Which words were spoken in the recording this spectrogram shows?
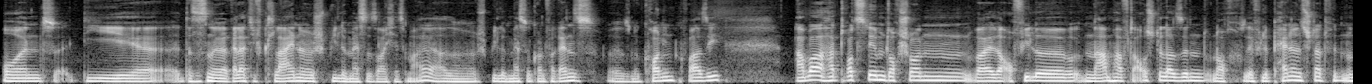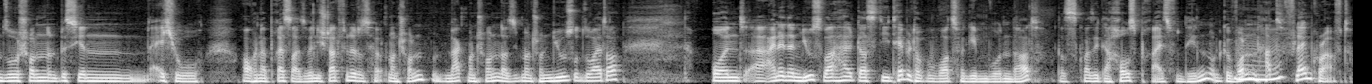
Und die, das ist eine relativ kleine Spielemesse, sage ich jetzt mal. Also eine Spielemesse-Konferenz, also eine Con quasi. Aber hat trotzdem doch schon, weil da auch viele namhafte Aussteller sind und auch sehr viele Panels stattfinden und so, schon ein bisschen Echo auch in der Presse. Also wenn die stattfindet, das hört man schon und merkt man schon, da sieht man schon News und so weiter. Und äh, eine der News war halt, dass die Tabletop Awards vergeben wurden dort. Das ist quasi der Hauspreis von denen. Und gewonnen Mhm. hat Flamecraft.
